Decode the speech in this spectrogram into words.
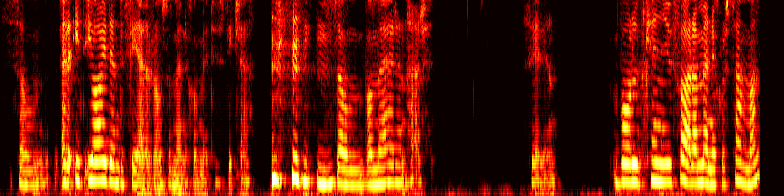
Som, eller jag identifierar dem som människor med testiklar. mm. Som var med i den här serien. Våld kan ju föra människor samman.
